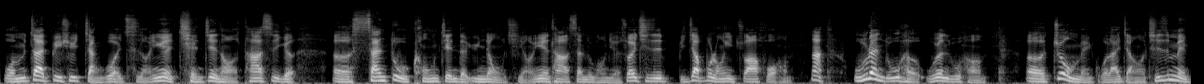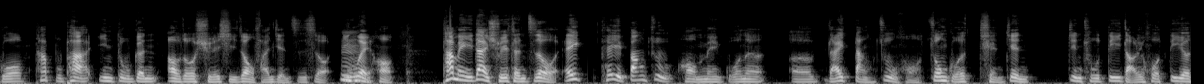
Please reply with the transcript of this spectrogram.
我们再必须讲过一次啊，因为潜舰哦，它是一个呃三度空间的运动武器啊，因为它有三度空间，所以其实比较不容易抓获哈。那无论如何，无论如何，呃，就美国来讲哦，其实美国他不怕印度跟澳洲学习这种反潜知识哦，因为哈，他们一旦学成之后，哎，可以帮助哈美国呢，呃，来挡住哈中国潜舰进出第一岛链或第二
